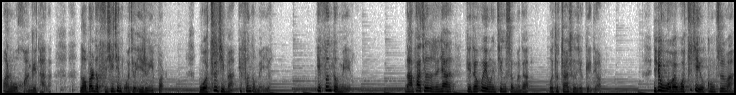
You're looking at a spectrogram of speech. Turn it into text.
完了我还给他了。老伴的抚恤金我就一人一半我自己嘛一分都没有，一分都没有，哪怕就是人家给的慰问金什么的，我都转手就给掉了，因为我我自己有工资嘛。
